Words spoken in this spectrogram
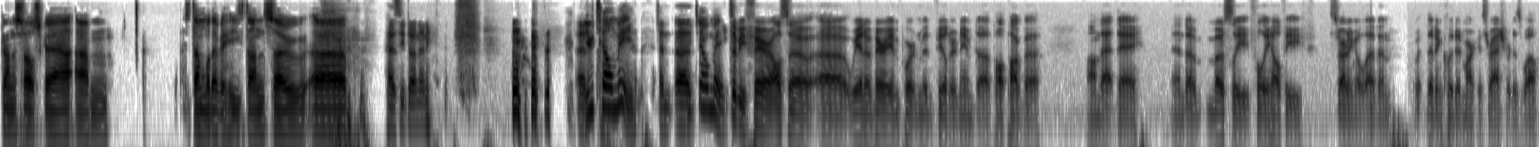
Gunnar Solskjaer um, has done whatever he's done. So uh, has he done any? and, you tell me. And uh, you tell me. To be fair, also uh, we had a very important midfielder named uh, Paul Pogba on that day, and a mostly fully healthy starting eleven that included Marcus Rashford as well.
